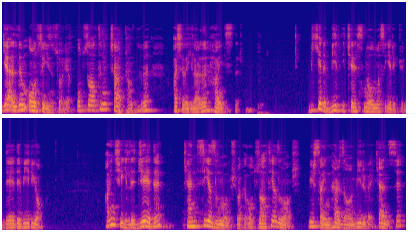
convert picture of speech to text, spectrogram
Geldim 18'in soruya. 36'nın çarpanları aşağıdakilerden hangisidir? Bir kere 1 içerisinde olması gerekiyor. D'de 1 yok. Aynı şekilde C'de kendisi yazılmamış. Bakın 36 yazılmamış. Bir sayının her zaman 1 ve kendisi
